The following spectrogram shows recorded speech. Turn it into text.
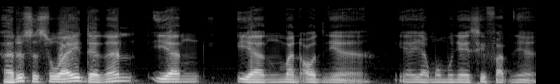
harus sesuai dengan yang yang man'udnya, ya yang mempunyai sifatnya.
